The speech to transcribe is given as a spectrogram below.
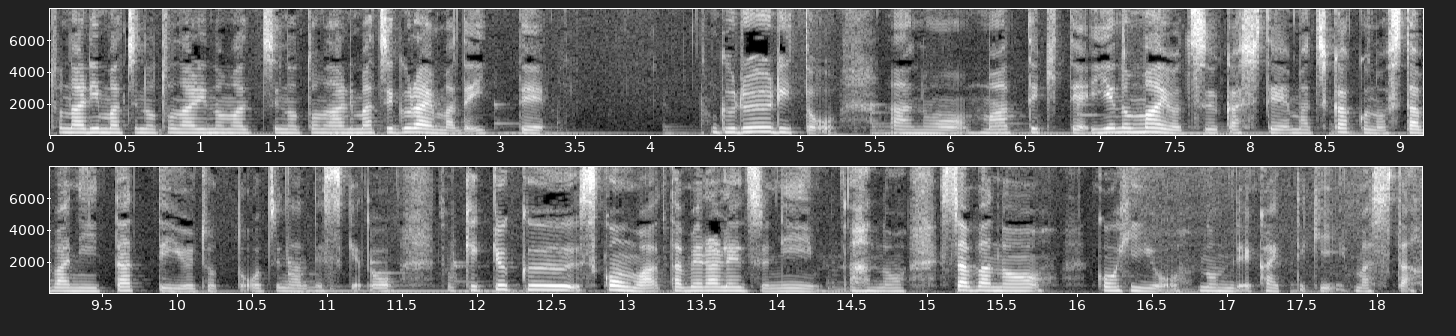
隣町の隣の町の隣町ぐらいまで行って。ぐるりとあの回ってきて家の前を通過して、まあ、近くのスタバに行ったっていうちょっとオチなんですけど結局スコーンは食べられずにあのスタバのコーヒーを飲んで帰ってきました。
